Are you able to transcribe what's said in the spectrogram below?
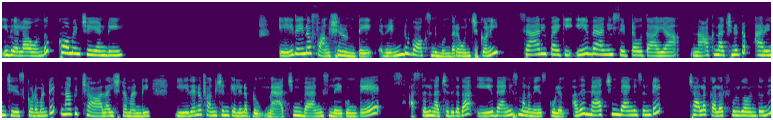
ఇది ఎలా ఉందో కామెంట్ చేయండి. ఏదైనా ఫంక్షన్ ఉంటే రెండు బాక్స్ని ముందర ఉంచుకొని శారీ పైకి ఏ బ్యాంగిల్స్ సెట్ అవుతాయా? నాకు నచ్చినట్టు అరేంజ్ చేసుకోవడం అంటే నాకు చాలా ఇష్టం అండి ఏదైనా ఫంక్షన్కి వెళ్ళినప్పుడు మ్యాచింగ్ బ్యాంగిల్స్ లేకుంటే అస్సలు నచ్చదు కదా. ఏ బ్యాంగిల్స్ మనం వేసుకోలేం. అదే మ్యాచింగ్ బ్యాంగిల్స్ ఉంటే చాలా కలర్ఫుల్గా ఉంటుంది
